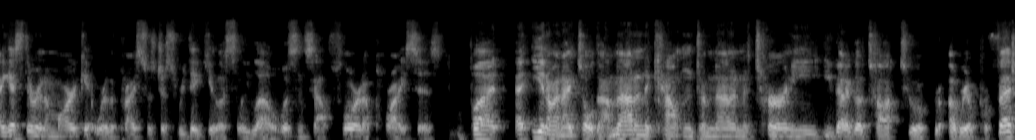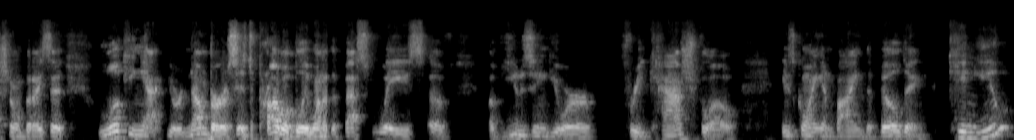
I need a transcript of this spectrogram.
i guess they're in a market where the price was just ridiculously low. It wasn't south florida prices. But uh, you know and i told them i'm not an accountant. I'm not an attorney. You got to go talk to a, a real professional. But i said looking at your numbers it's probably one of the best ways of of using your free cash flow is going and buying the building. Can you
